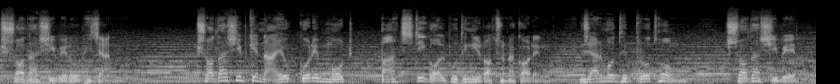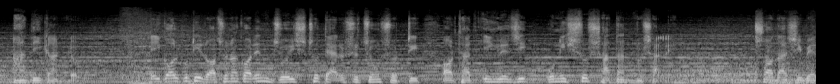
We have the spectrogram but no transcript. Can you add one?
সদাশিবের অভিযান। সদাশিবকে নায়ক করে মোট পাঁচটি গল্প তিনি রচনা করেন, যার মধ্যে প্রথম সদাশিবের আদিকাণ্ড। এই গল্পটি রচনা করেন জ্যৈষ্ঠ তেরোশো চৌষট্টি, অর্থাৎ ইংরেজি উনিশশো সাতান্ন সালে। সদাশিবের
